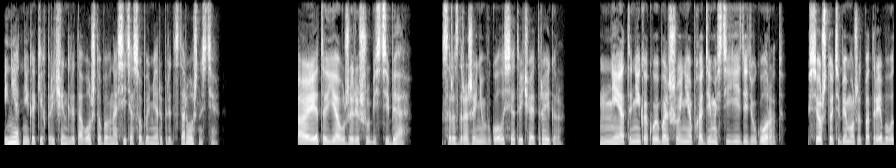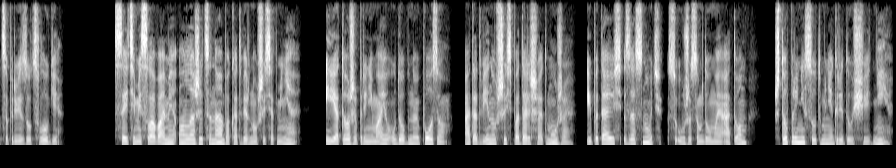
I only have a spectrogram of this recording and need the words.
и нет никаких причин для того, чтобы вносить особые меры предосторожности. «А это я уже решу без тебя», — с раздражением в голосе отвечает Рейгар. «Нет никакой большой необходимости ездить в город. Все, что тебе может потребоваться, привезут слуги». С этими словами он ложится на бок, отвернувшись от меня, и я тоже принимаю удобную позу, отодвинувшись подальше от мужа, и пытаюсь заснуть, с ужасом думая о том, что принесут мне грядущие дни.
